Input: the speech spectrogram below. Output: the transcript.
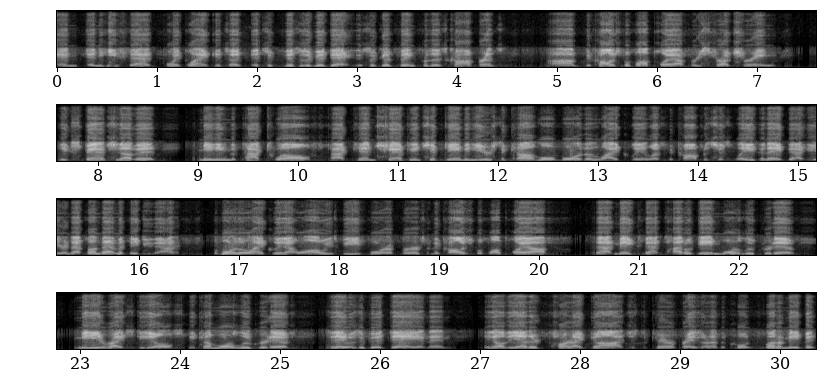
and and he said point blank, it's a it's a this is a good day. This is a good thing for this conference. Um, the college football playoff restructuring, the expansion of it, meaning the Pac-12, Pac-10 championship game in years to come will more than likely, unless the conference just lays an egg that year, and that's on them if they do that, but more than likely that will always be for a berth in the college football playoff. That makes that title game more lucrative. Media rights deals become more lucrative. Today was a good day, and then you know the other part I got, just to paraphrase, I don't have the quote in front of me, but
